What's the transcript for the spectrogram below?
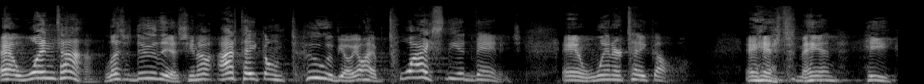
at one time. Let's do this. You know, I take on two of y'all. Y'all have twice the advantage. And winner take all. And man, he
